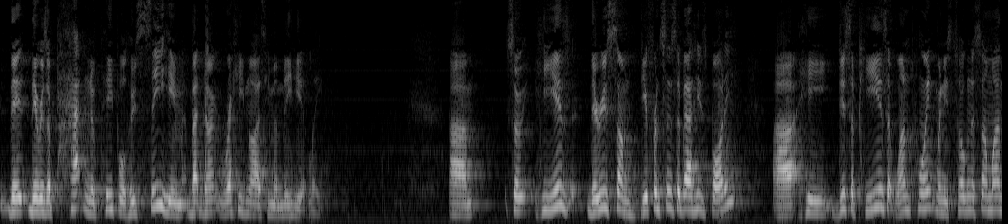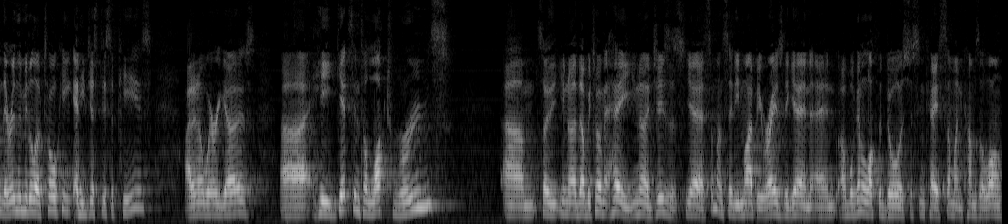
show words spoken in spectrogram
there, there is a pattern of people who see him but don't recognize him immediately. Um, so he is, there is some differences about his body. Uh, he disappears at one point when he's talking to someone. They're in the middle of talking and he just disappears. I don't know where he goes. Uh, he gets into locked rooms. Um, so, you know, they'll be talking about, hey, you know, Jesus, yeah, someone said he might be raised again, and uh, we're going to lock the doors just in case someone comes along.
